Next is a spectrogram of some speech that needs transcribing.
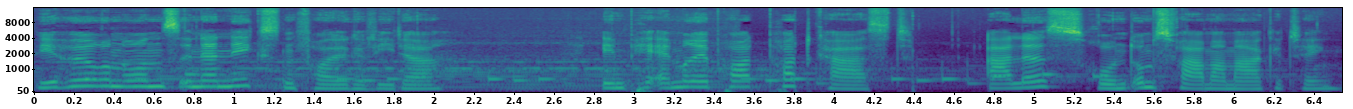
Wir hören uns in der nächsten Folge wieder. Im PM Report Podcast. Alles rund ums Pharma-Marketing.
